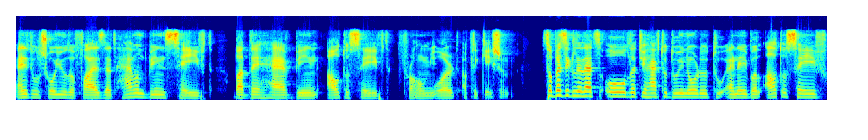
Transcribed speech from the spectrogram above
and it will show you the files that haven't been saved but they have been auto-saved from Word application. So basically that's all that you have to do in order to enable autosave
